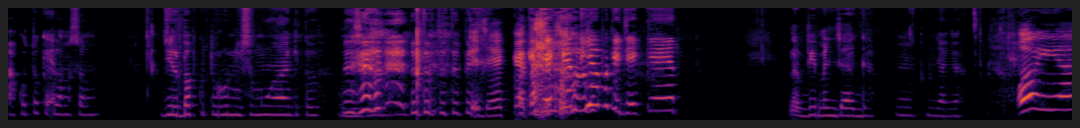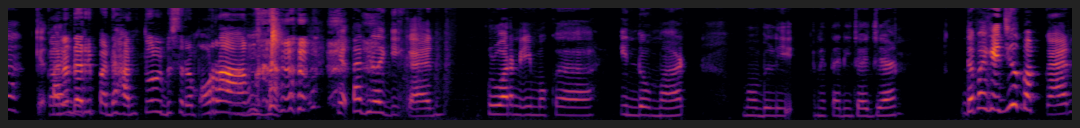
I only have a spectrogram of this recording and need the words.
aku tuh kayak langsung jilbab kuturuni semua gitu. Tutup tutupin kayak jaket. Pakai jaket iya pakai jaket. Lebih menjaga. Hmm, menjaga. Oh iya kayak karena tadi, daripada hantu lebih serem orang. Kayak tadi lagi kan keluar nih mau ke Indomart mau beli ini tadi jajan. Udah pakai jilbab kan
